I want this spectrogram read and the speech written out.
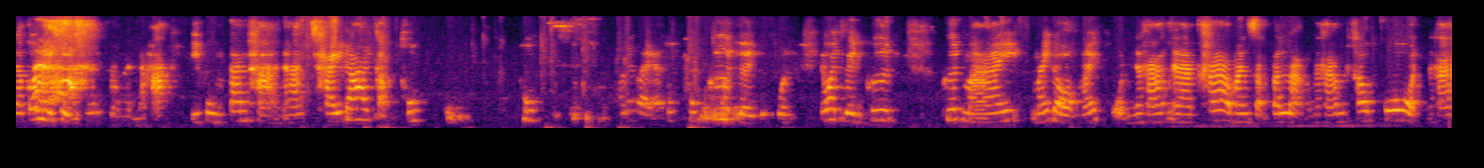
แล้วก็มีภูมิต้านทานนะคะมีภูมิต้านทานนะคะใช้ได้กับทุกทุกเขาเรียกอะไรอะทุกทุกพืชเลยทุกคนไม่ว่าจะเป็นพืชพืชไม้ไม้ดอกไม้ผลนะคะ นาข้าวมันสำปะหลังนะคะข้าวโพดนะคะ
